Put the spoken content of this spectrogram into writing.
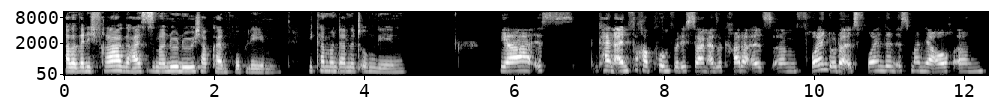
aber wenn ich frage, heißt es immer, nö, nö, ich habe kein Problem. Wie kann man damit umgehen? Ja, ist kein einfacher Punkt, würde ich sagen. Also gerade als ähm, Freund oder als Freundin ist man ja auch, ähm,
